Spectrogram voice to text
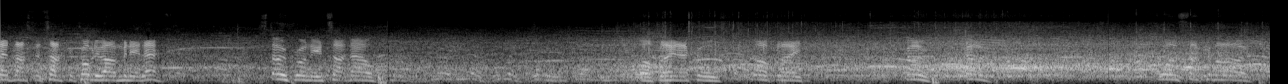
said last attack, and probably about a minute left. Stoker on the attack now. Well played, Eccles. Well played. Go, go. Go on, Sakamoto.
